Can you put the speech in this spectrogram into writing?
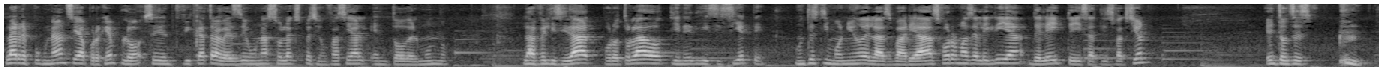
La repugnancia, por ejemplo, se identifica a través de una sola expresión facial en todo el mundo. La felicidad, por otro lado, tiene 17, un testimonio de las variadas formas de alegría, deleite y satisfacción. Entonces,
